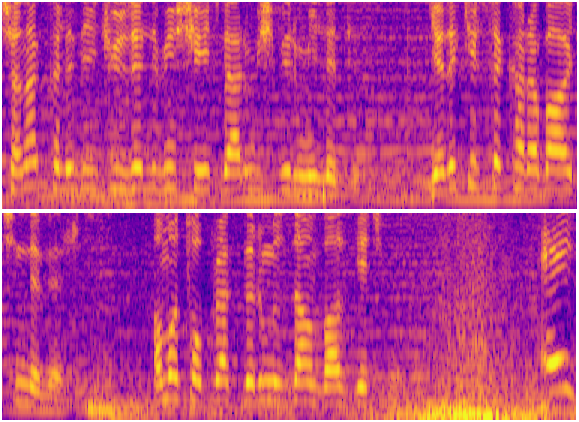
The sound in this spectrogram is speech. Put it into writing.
Çanakkale'de 250 bin şehit vermiş bir milletiz. Gerekirse Karabağ için de veririz. Ama topraklarımızdan vazgeçmeyiz. Ey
